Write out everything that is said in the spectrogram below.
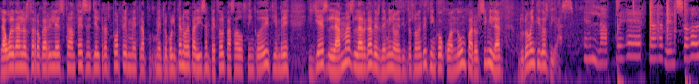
La huelga en los ferrocarriles franceses y el transporte metropolitano de París empezó el pasado 5 de diciembre y ya es la más larga desde 1995, cuando un paro similar duró 22 días. En la puerta del sol,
